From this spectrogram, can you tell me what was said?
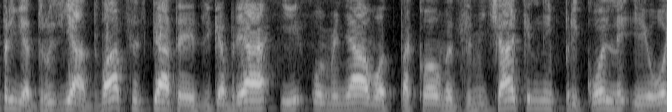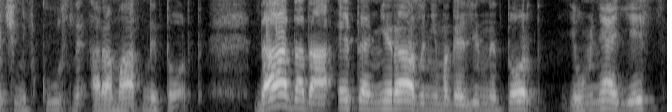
привет, друзья! 25 декабря и у меня вот такой вот замечательный, прикольный и очень вкусный ароматный торт. Да-да-да, это ни разу не магазинный торт, и у меня есть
